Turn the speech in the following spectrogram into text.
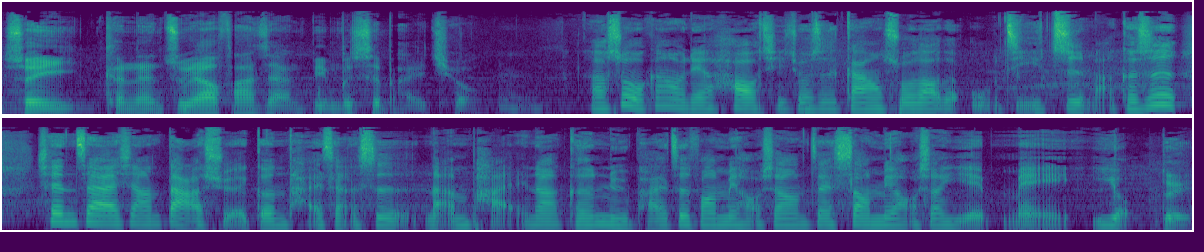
所以可能主要发展并不是排球。老师，我刚刚有点好奇，就是刚刚说到的五级制嘛，可是现在像大学跟台产是男排，那可能女排这方面好像在上面好像也没有。对，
